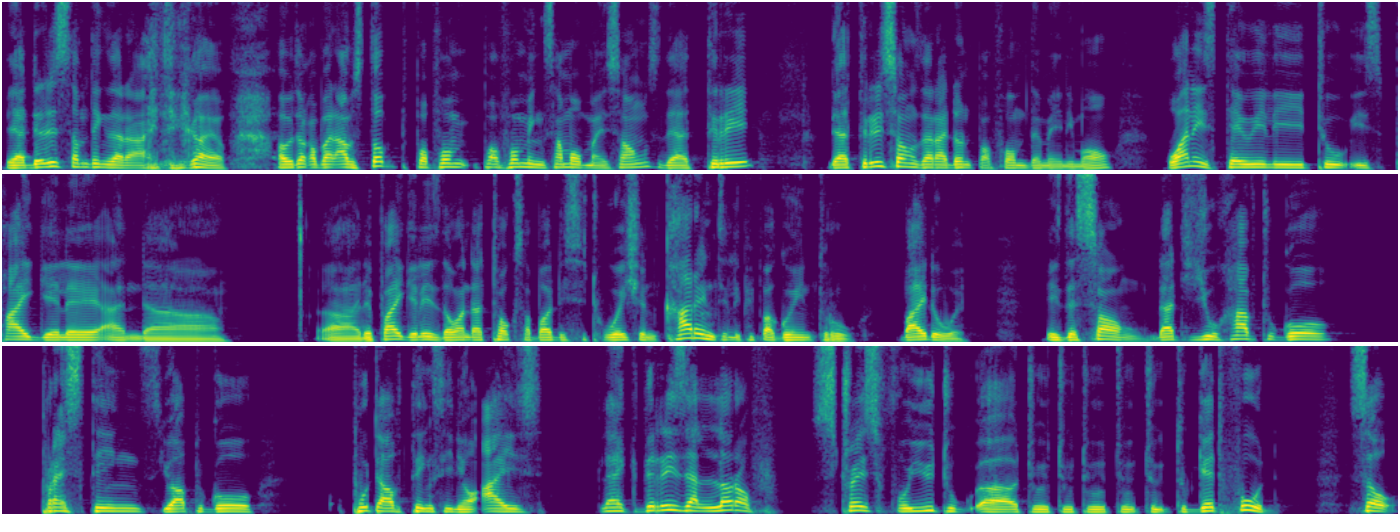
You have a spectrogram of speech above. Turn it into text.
Yeah, there is something that I think I I will talk about. I've stopped perform, performing some of my songs. There are three. There are three songs that I don't perform them anymore. One is Tewili, two is Pai Gele, and uh, uh, the Pai Gele is the one that talks about the situation currently people are going through. By the way, is the song that you have to go press things, you have to go put out things in your eyes. Like there is a lot of stress for you to uh, to, to, to to to to get food. So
